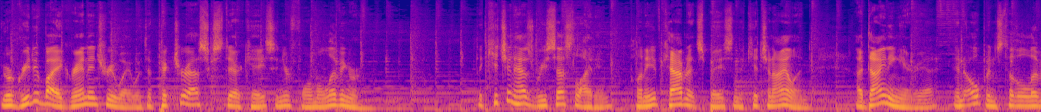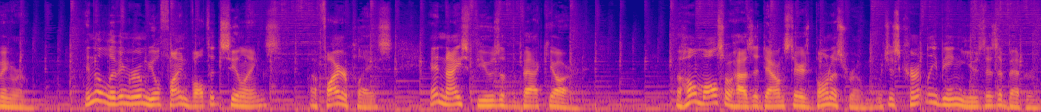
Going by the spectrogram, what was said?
You are greeted by a grand entryway with a picturesque staircase in your formal living room. The kitchen has recessed lighting, plenty of cabinet space in the kitchen island, a dining area, and opens to the living room. In the living room, you'll find vaulted ceilings, a fireplace, and nice views of the backyard. The home also has a downstairs bonus room, which is currently being used as a bedroom,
